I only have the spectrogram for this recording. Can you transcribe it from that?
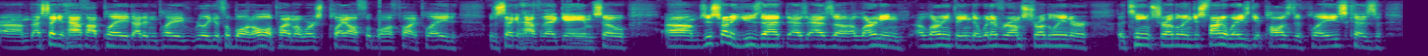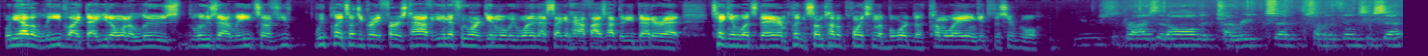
Um, that second half, I played. I didn't play really good football at all. Probably my worst playoff football I've probably played was the second half of that game. So, um, just trying to use that as, as a learning a learning thing. That whenever I'm struggling or the team's struggling, just finding ways to get positive plays. Because when you have a lead like that, you don't want to lose lose that lead. So if you we played such a great first half, even if we weren't getting what we wanted in that second half, I just have to be better at taking what's there and putting some type of points on the board to come away and get to the Super Bowl. You surprised at all that Tyreek said some of the things he said?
